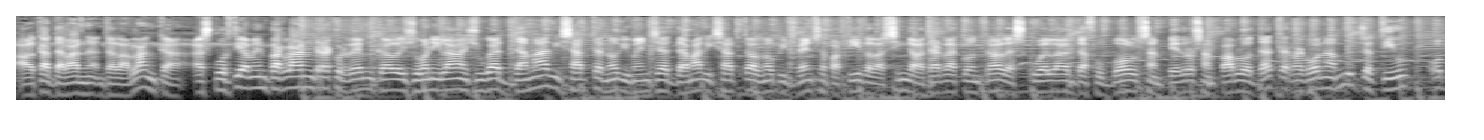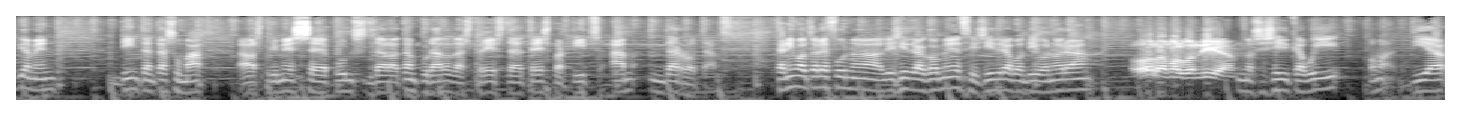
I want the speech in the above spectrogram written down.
al capdavant de la Blanca. Esportivament parlant, recordem que el juvenil A ha jugat demà dissabte, no diumenge, demà dissabte el Nou Pinsbens a partir de les 5 de la tarda contra l'Escola de Futbol Sant Pedro San Pablo de Tarragona amb l'objectiu, òbviament, d'intentar sumar els primers eh, punts de la temporada després de tres partits amb derrota. Tenim al telèfon a l'Isidre Gómez. Isidre, bon dia, bona hora. Hola, molt bon dia. No sé si que avui, home, dia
